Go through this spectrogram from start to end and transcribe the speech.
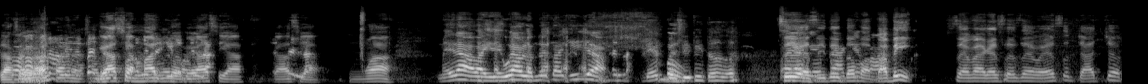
La No, no, verdad. no, no, no, Gracias, no, Gracias. Gracias. Mua. Mira, by the way, hablando de taquilla, Besito y todo. Sí, que- besito y que pa- Papi, se merece ese beso, chacho.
